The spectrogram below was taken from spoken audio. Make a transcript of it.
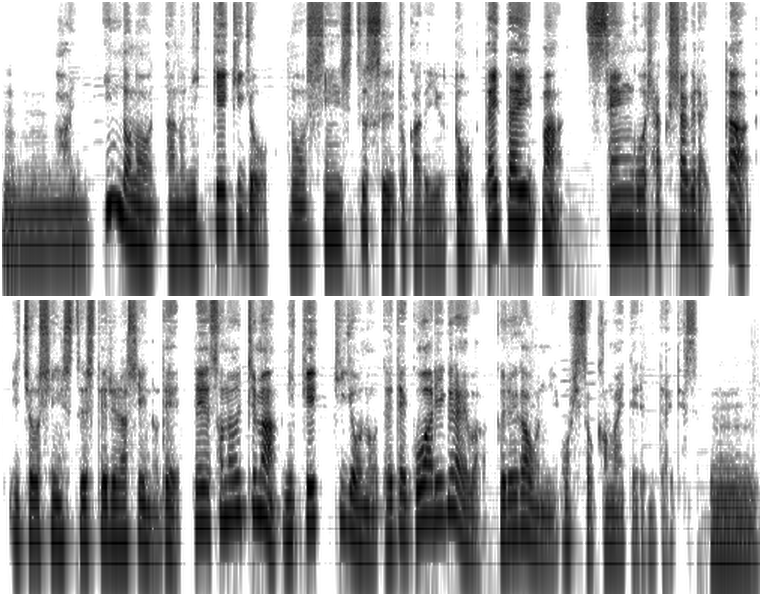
はい、インドのあの日系企業の進出数とかで言うと、大体まあ1500社ぐらいが一応進出しているらしいので、で、そのうちまあ日系企業の大体5割ぐらいはグルガオンにオフィスを構えているみたいです。うん。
